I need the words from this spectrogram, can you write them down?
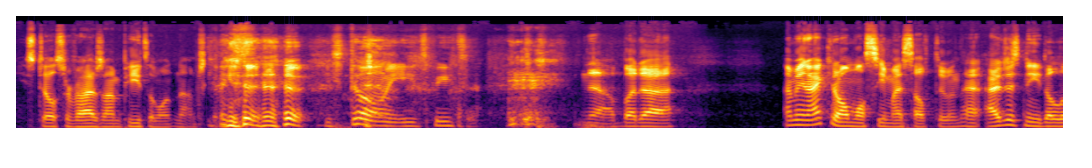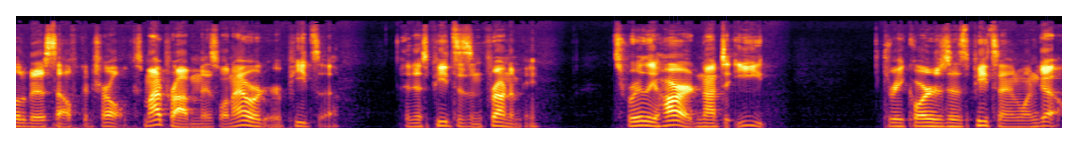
he still survives on pizza. Well, no, I'm just kidding. He still only eats pizza. No, but uh, I mean, I could almost see myself doing that. I just need a little bit of self control because my problem is when I order a pizza and this pizza's in front of me, it's really hard not to eat three quarters of this pizza in one go.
